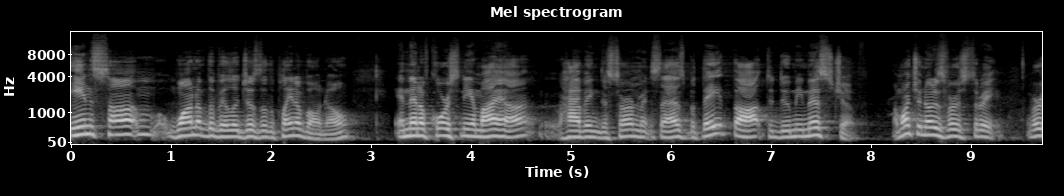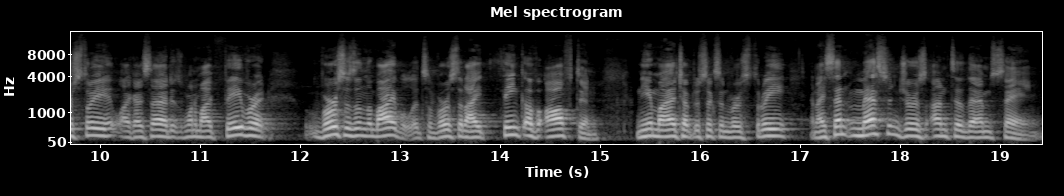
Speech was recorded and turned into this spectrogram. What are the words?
in some one of the villages of the plain of Ono. And then, of course, Nehemiah, having discernment, says, but they thought to do me mischief. I want you to notice verse 3. Verse 3, like I said, is one of my favorite verses in the Bible. It's a verse that I think of often. Nehemiah chapter 6 and verse 3 And I sent messengers unto them, saying,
